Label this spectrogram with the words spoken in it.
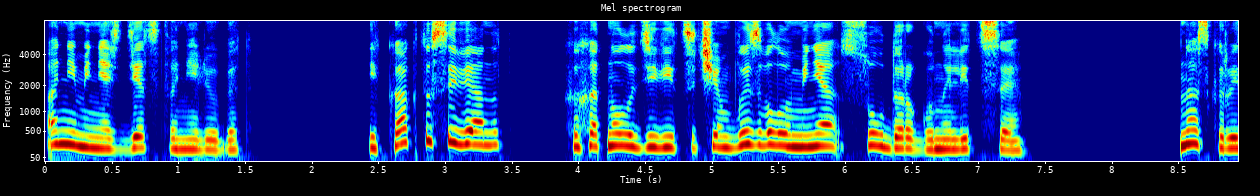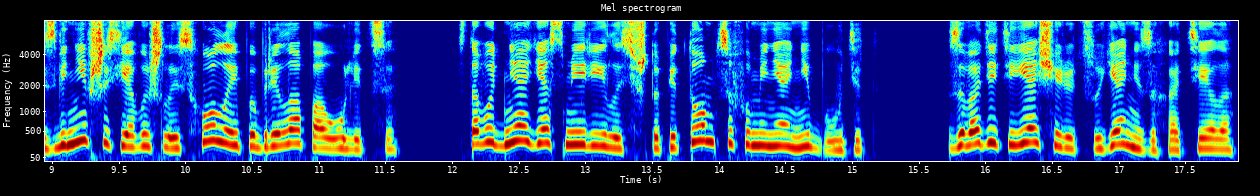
Они меня с детства не любят. И кактусы вянут, хохотнула девица, чем вызвала у меня судорогу на лице. Наскоро извинившись, я вышла из холла и побрела по улице. С того дня я смирилась, что питомцев у меня не будет. Заводить ящерицу я не захотела.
